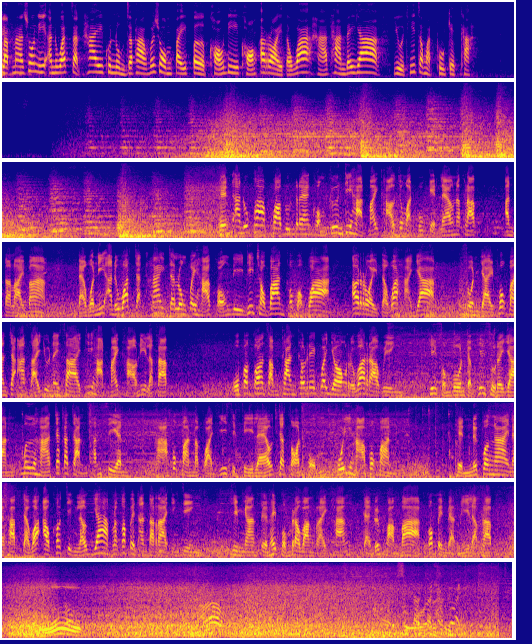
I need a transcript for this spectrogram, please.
กลับมาช่วงนี้อนุวัตจัดให้คุณหนุ่มจะพาคุณผู้ชมไปเปิบของดีของอร่อย แต่ว่าหาทานได้ยากอยู่ที่จังหวัดภูเก็ตค่ะ เห็นอนุภาพความรุนแรงของคลื่นที่หาดไม้ขาวจังหวัดภูเก็ตแล้วนะครับ อันตรายมาก แต่วันนี้อนุวัตจัดให้จะลงไปหาของดีที่ชาวบ้านเขาบอกว่าอร่อยแต่ว่าหายาก ส่วนใหญ่พวกมันจะอาศัยอยู่ในทรายที่หาดไม้ขาวนี่แหละครับ อุปกรณ์สำคัญเขาเรียกว่ายองหรือว่าราวิง ที่สมบูรณ์กับที่สุรยันมือหาจักรจั่นชั้นเซียน หาพวกมันมากว่า 20 ปีแล้วจะสอนผมคุยหาพวกมัน เห็นนึกว่าง่ายนะครับ แต่ว่าเอาเข้าจริงแล้วยากแล้วก็เป็นอันตรายจริง ๆ ทีมงานเตือนให้ผมระวังหลายครั้ง แต่ด้วยความบ้าก็เป็นแบบนี้แหละครับโอ้ สวย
